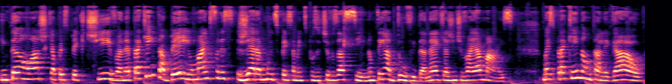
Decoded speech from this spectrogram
Então, acho que a perspectiva, né, para quem tá bem, o mindfulness gera muitos pensamentos positivos assim, não tenha dúvida, né, que a gente vai a mais. Mas para quem não tá legal,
